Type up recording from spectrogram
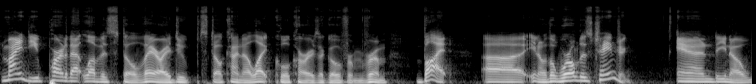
mind you, part of that love is still there. I do still kind of like cool cars that go vroom vroom. But, uh, you know, the world is changing. And, you know,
